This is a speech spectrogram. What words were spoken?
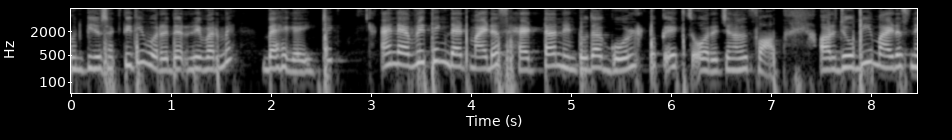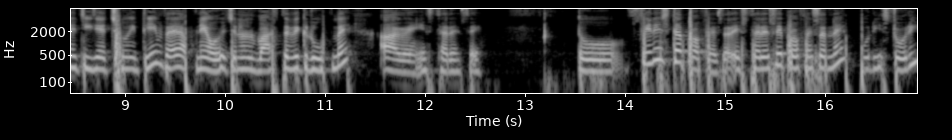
उनकी जो शक्ति थी वो रिवर में बह गई, ठीक? And everything that Midas had turn into the gold took its original form और जो भी माइडस ने चीज़ें छुई थी, वह अपने ओरिजिनल वास्तविक रूप में आ गई इस तरह से। तो फिनिश द प्रोफेसर इस तरह से प्रोफेसर ने पूरी स्टोरी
